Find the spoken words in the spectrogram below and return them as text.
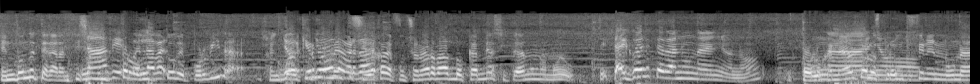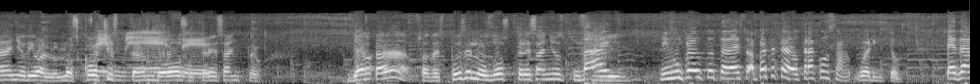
en dónde te garantizan Nadie, un pues, la producto de por vida? O sea, en Yo- cualquier yo, momento, verdad- si deja de funcionar, vas, lo cambias y te dan uno nuevo. Sí, igual te dan un año, ¿no? Por lo Un general, todos los productos tienen un año. Digo, los coches te dan dos o tres años, pero ya está. O sea, después de los dos, tres años, pues Bye. sí, Ningún producto te da esto. Aparte te da otra cosa, güerito. Te da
